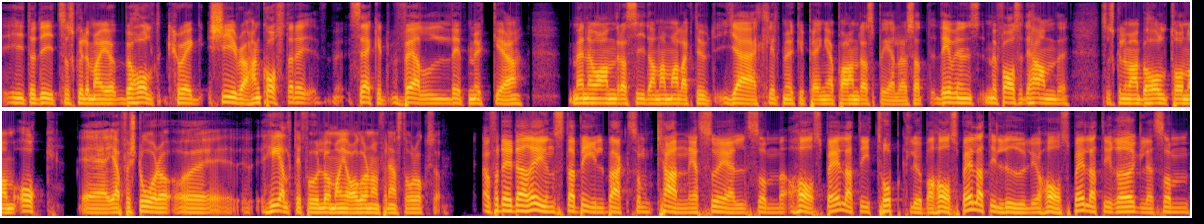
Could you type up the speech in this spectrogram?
hit och dit, så skulle man ju behållit Craig Shearer. Han kostade säkert väldigt mycket. Men å andra sidan har man lagt ut jäkligt mycket pengar på andra spelare. Så att det är med facit i hand så skulle man behållit honom och eh, jag förstår eh, helt till fullo om man jagar honom för nästa år också. Ja, för det där är ju en stabil back som kan SHL, som har spelat i toppklubbar, har spelat i Luleå, har spelat i Rögle, som,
